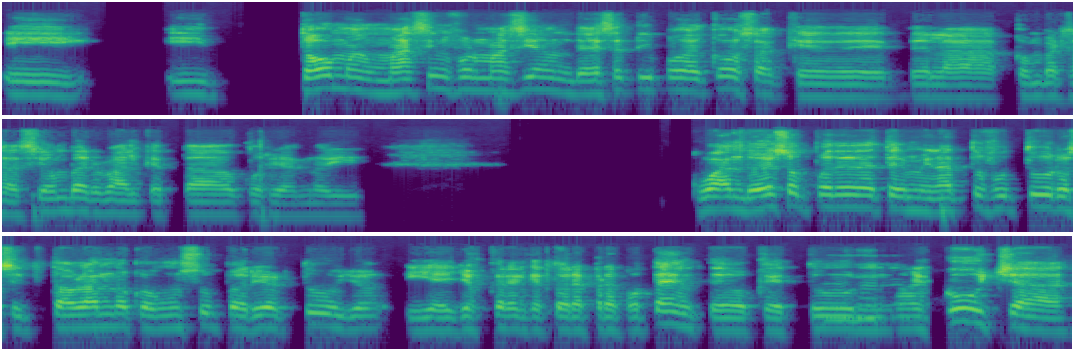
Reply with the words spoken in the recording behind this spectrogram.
y, toman más información de ese tipo de cosas que de, de, la conversación verbal que está ocurriendo. Y cuando eso puede determinar tu futuro, si tú estás hablando con un superior tuyo y ellos creen que tú eres prepotente o que tú no escuchas,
